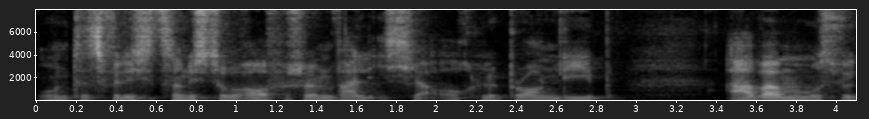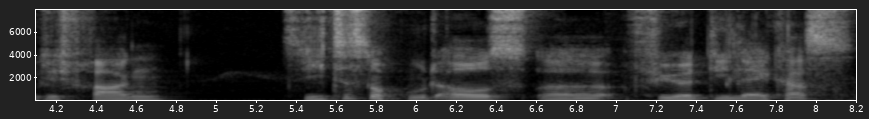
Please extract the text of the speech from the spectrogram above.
Und das will ich jetzt noch nicht drüber aufbeschwören, weil ich ja auch LeBron lieb. Aber man muss wirklich fragen, sieht es noch gut aus äh, für die Lakers?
